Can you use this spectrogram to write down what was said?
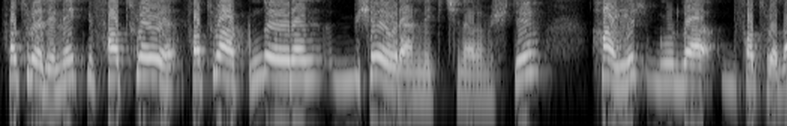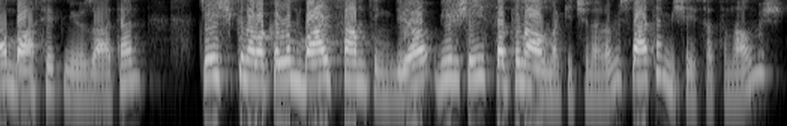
fatura demek. Bir faturayı, fatura hakkında öğren, bir şey öğrenmek için aramış diyor. Hayır, burada bu faturadan bahsetmiyor zaten. C şıkkına bakalım. Buy something diyor. Bir şeyi satın almak için aramış. Zaten bir şey satın almış.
